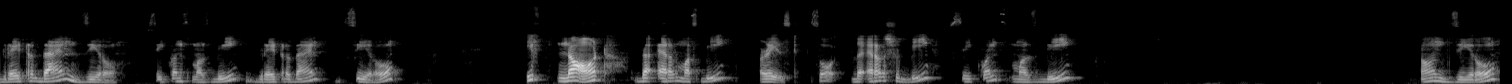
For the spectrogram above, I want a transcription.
greater than 0 sequence must be greater than 0 if not the error must be raised so the error should be sequence must be non-zero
